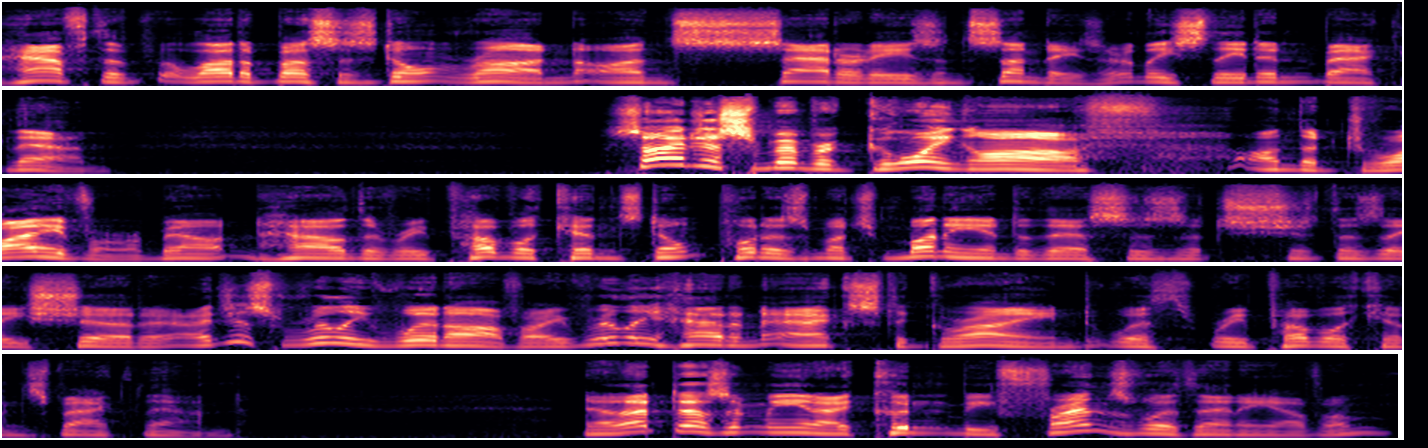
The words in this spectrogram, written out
half the a lot of buses don't run on saturdays and sundays or at least they didn't back then. So i just remember going off on the driver about how the republicans don't put as much money into this as it should, as they should. I just really went off. I really had an axe to grind with republicans back then. Now that doesn't mean i couldn't be friends with any of them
